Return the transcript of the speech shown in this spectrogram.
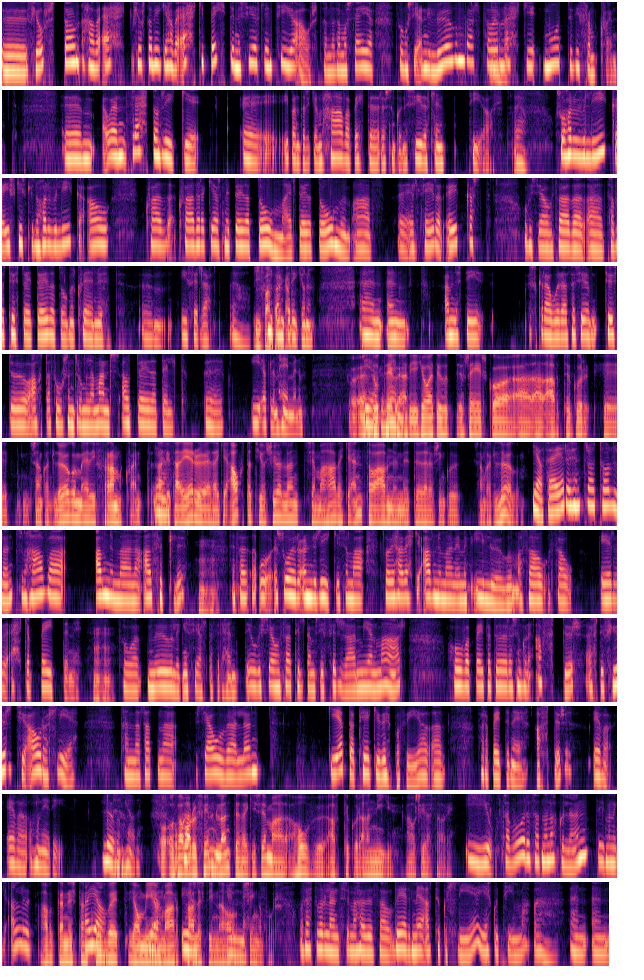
Uh, 14, hafa ekki, 14 ríki hafa ekki beitt henni síðastleginn 10 ár þannig að það má segja þó hún sé enn í lögum þar þá er hún ekki notuð í framkvæmt um, en 13 ríki e, í bandaríkjum hafa beitt auðurrefsingunni síðastleginn 10 ár Já. svo horfum við líka í skýslinu horfum við líka á hvað, hvað er að gerast með dauða dóma? Er dauða dómum að er þeir að aukast? Og við sjáum það að, að það var 20 dauðadómur hveðin upp um, í fyrra. Já. í bandaríkjunum. En, en Amnesty skráir að það sé um 28.000 rúmla manns á dauðadeld uh, í öllum heiminum En þú tegur, að ég hjó að þú, segir sko að, að aftökur e, samkvæmt lögum eða í framkvæmt Já. að það eru eða ekki 87 lönd sem að hafa ekki ennþá afnumið döðarefsingu samkvæmt lögum. Já, það eru 112 lönd sem hafa afnumaðana að fullu Mm en það, og svo eru önnur ríki sem að þá þau hafi ekki afnumaðana einmitt í lögum að þá, þá eru þau ekki að beitinni -hmm. þó að möguleikin sé alltaf fyrir hendi og við sjáum það til dæmis í fyrra að Myanmar hófa beita döðuræsingunni aftur eftir 40 ára hlið. Þannig að þarna sjáum við að lönd geta tekið upp á því að, að fara beitinni aftur ef, að, ef að hún er í lögum hjá þeim. Og, og Og það voru fimm lönd eða ekki sem að hófu aftökur að nýju á síðasta ári. Jú, það voru þarna nokkur lönd, ég man ekki alveg, Afganistan. Kuveit, já, Myanmar, Palestína og. Singapúr. Og þetta voru lönd sem hafðu þá verið með aftöku hlið í eitthvað tíma Já. en, en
